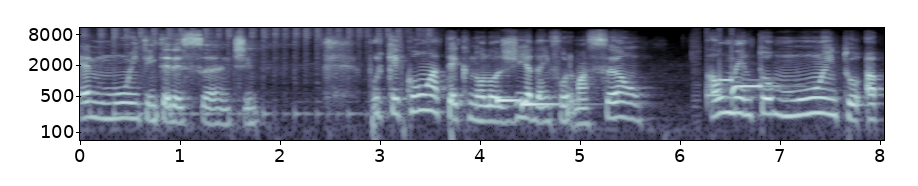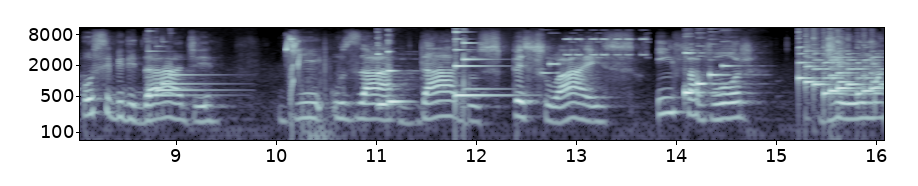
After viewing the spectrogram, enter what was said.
é muito interessante porque com a tecnologia da informação aumentou muito a possibilidade de usar dados pessoais em favor de uma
